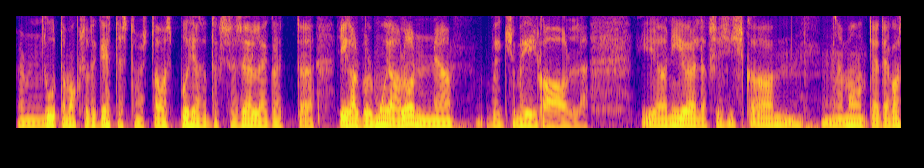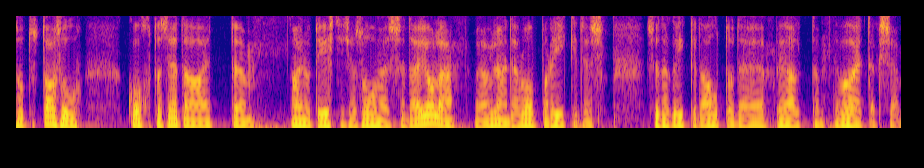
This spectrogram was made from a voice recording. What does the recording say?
Mm, uute maksude kehtestamist tavaliselt põhjendatakse sellega, et äh, igal pool mujal on ja võiks ju meil ka olla. ja nii öeldakse siis ka mm, maanteede kasutustasu kohta seda, et äh, ainult Eestis ja Soomes seda ei ole ja ülejäänud Euroopa riikides seda kõikide autode pealt võetakse.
